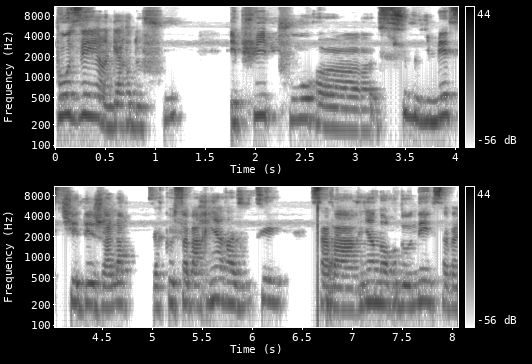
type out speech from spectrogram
poser un garde-fou et puis pour sublimer ce qui est déjà là. C'est-à-dire que ça va rien rajouter, ça va rien ordonner, ça va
